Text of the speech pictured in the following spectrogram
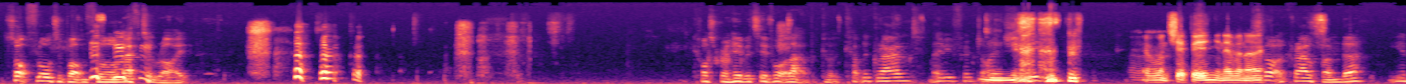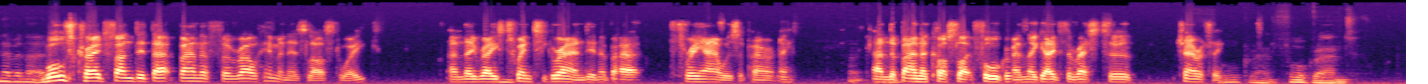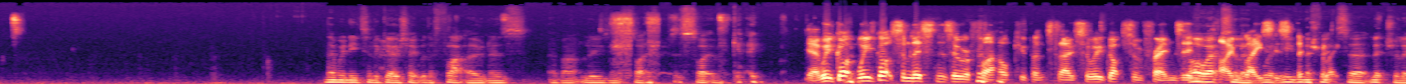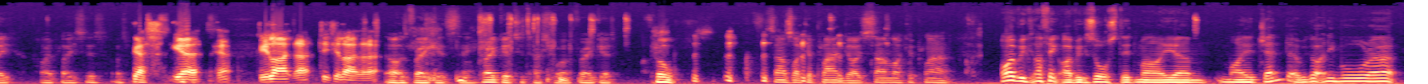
Top floor to bottom floor, left to right. Cost prohibitive. What that? A couple of grand, maybe for a giant sheet. Everyone chip in. You never know. Start a crowdfunder. You never know. Wolves crowdfunded that banner for Raul Jimenez last week, and they raised Hmm. twenty grand in about three hours apparently. Okay. And the banner cost like four grand. They gave the rest to charity. Four grand. Four grand. Then we need to negotiate with the flat owners about losing sight sight of the game. Yeah, we've got we've got some listeners who are flat occupants though, so we've got some friends in oh, high excellent. Well, places. even literally. if it's uh, literally high places. I suppose. Yes, yeah, yeah. Do you like that? Did you like that? Oh, was very good, Steve. Very good Cheteshwar. Very good. Cool. Sounds like a plan, guys. Sound like a plan. I've, I think I've exhausted my um, my agenda. We got any more uh,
